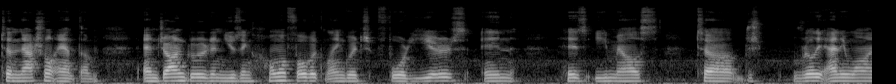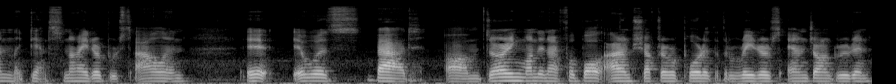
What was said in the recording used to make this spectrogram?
to the national anthem and Jon Gruden using homophobic language for years in his emails to just really anyone like Dan Snyder, Bruce Allen. It it was bad. Um, during Monday Night Football, Adam Schefter reported that the Raiders and Jon Gruden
